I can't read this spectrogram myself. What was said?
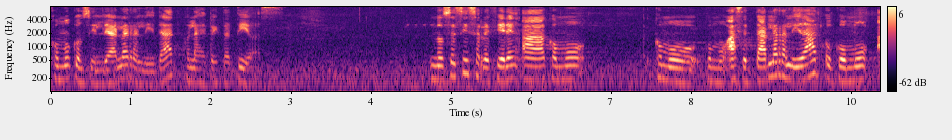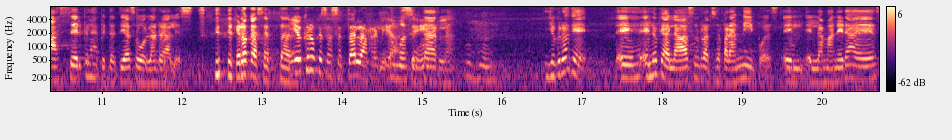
cómo conciliar la realidad con las expectativas. No sé si se refieren a cómo, cómo, cómo aceptar la realidad o cómo hacer que las expectativas se vuelvan reales. Creo que aceptar. Yo creo que es aceptar la realidad. Cómo sí. aceptarla. Yo creo que es, es lo que hablaba hace un rato. O sea, para mí, pues, el- el- la manera es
